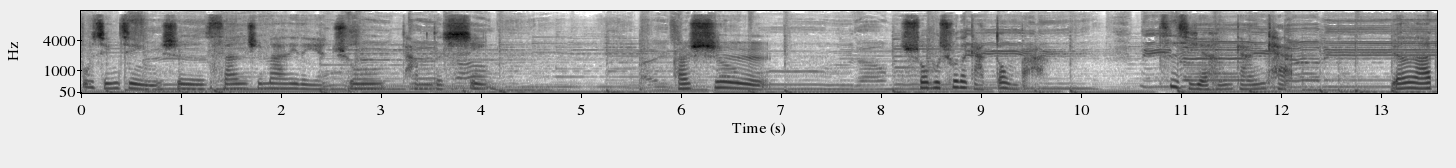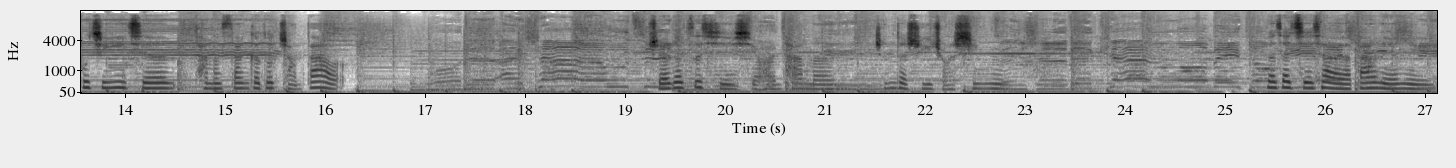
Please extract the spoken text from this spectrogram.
不仅仅是三只麦丽的演出，他们的信，而是说不出的感动吧。自己也很感慨，原来不经意间，他们三个都长大了。觉得自己喜欢他们，真的是一种幸运。那在接下来的八年里，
